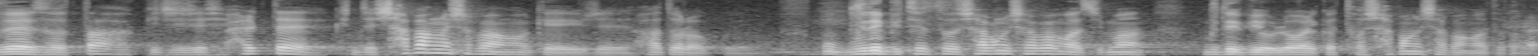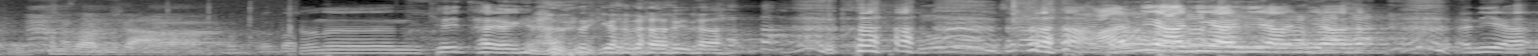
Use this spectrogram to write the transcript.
무대에서 딱 이제 할 때 굉장히 샤방샤방하게 이제 하더라고요 뭐 무대 밑에서 샤방샤방하지만 무대 위에 올라가니까 더 샤방샤방하더라고요 저는 케이타 형이라고 생각을 합니다. 아니 아니 아니 아니야 아니야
